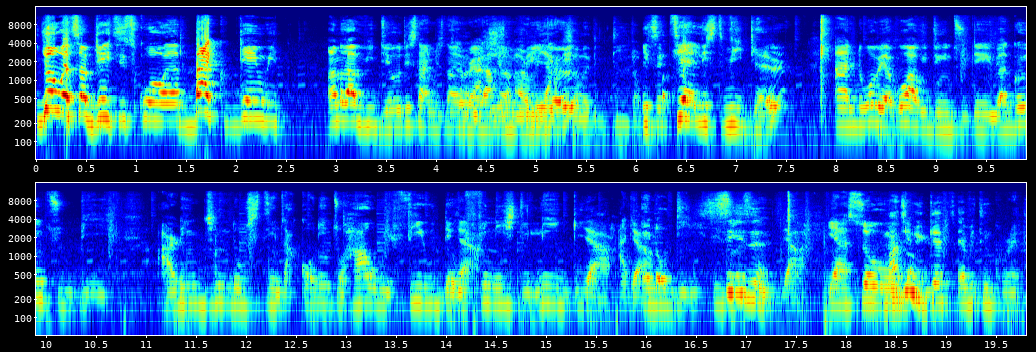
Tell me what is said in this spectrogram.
Yo, what's up, JT Squad? Back again with another video. This time it's not a reaction, A video. reaction video. It's a tier list video. And what we are, what are we doing today? We are going to be arranging those teams according to how we feel they will finish the league Yeah, at yeah. the end of the season. season. yeah. Yeah, so Imagine you get everything correct.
